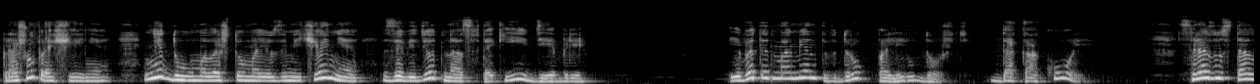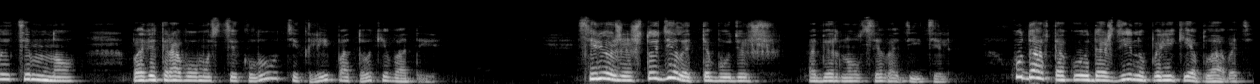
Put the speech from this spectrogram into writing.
Прошу прощения, не думала, что мое замечание заведет нас в такие дебри. И в этот момент вдруг полил дождь. Да какой! Сразу стало темно, по ветровому стеклу текли потоки воды. «Сережа, что делать-то будешь?» — обернулся водитель. Куда в такую дождину по реке плавать?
